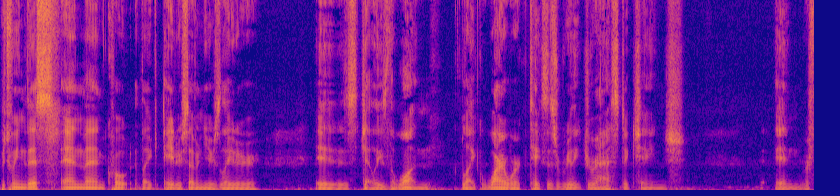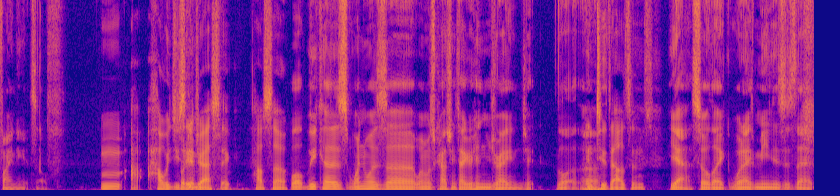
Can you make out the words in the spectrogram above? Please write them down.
between this and then quote like 8 or 7 years later is Jet Li's the one like Wirework takes this really drastic change in refining itself. Mm, uh, how would you But say drastic? How so? Well, because when was uh when was Crouching Tiger, Hidden Dragon? The, uh, In two thousands. yeah. So like, what I mean is, is that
